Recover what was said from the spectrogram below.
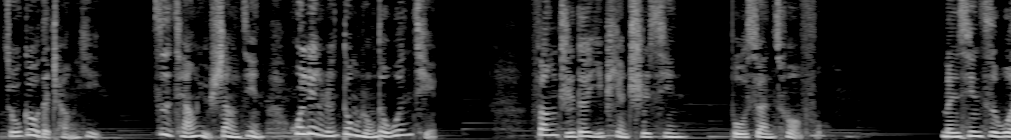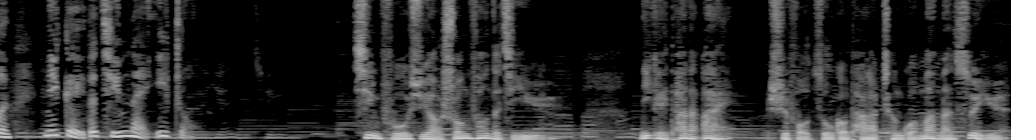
足够的诚意、自强与上进，或令人动容的温情，方值得一片痴心，不算错付。扪心自问，你给得起哪一种？幸福需要双方的给予，你给他的爱是否足够他撑过漫漫岁月，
